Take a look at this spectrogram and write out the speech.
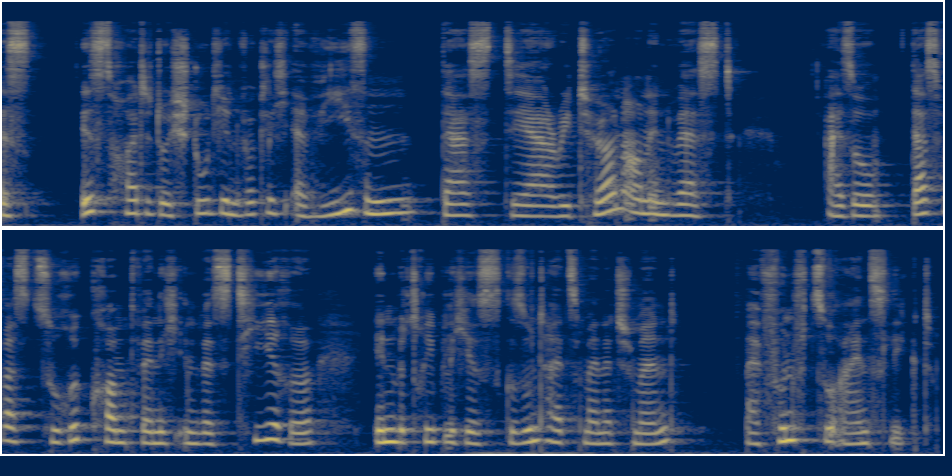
Es ist heute durch Studien wirklich erwiesen, dass der Return on Invest, also das, was zurückkommt, wenn ich investiere in betriebliches Gesundheitsmanagement, bei 5 zu 1 liegt.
